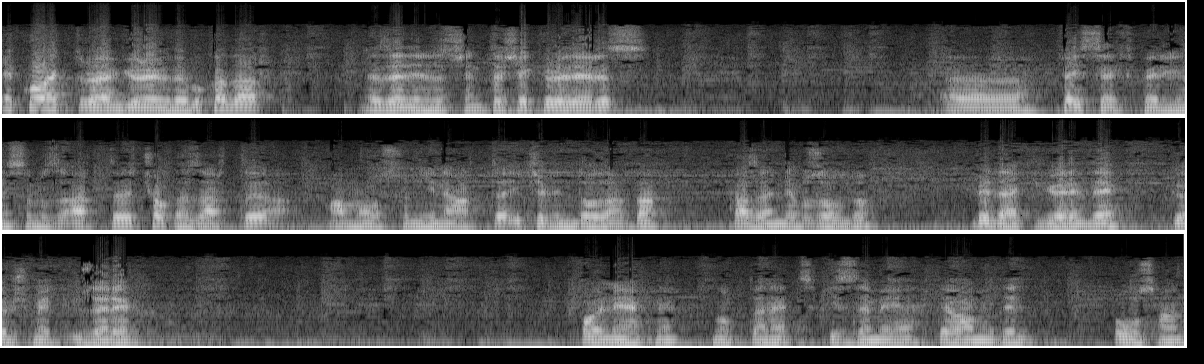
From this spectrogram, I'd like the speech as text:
Eco Drive görevi de bu kadar. İzlediğiniz için teşekkür ederiz. Ee, Face Experience'ımız arttı. Çok az arttı ama olsun yine arttı. 2000 dolar da kazancımız oldu. Bir dahaki görevde görüşmek üzere. Oynayaknet.net izlemeye devam edin. Oğuzhan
